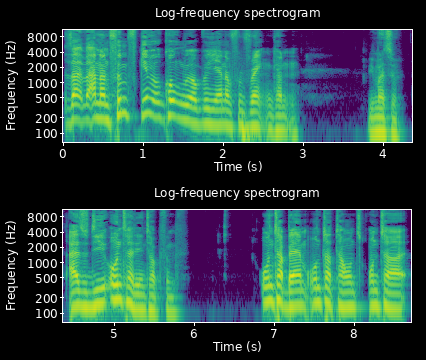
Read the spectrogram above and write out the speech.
anderen fünf? Gehen wir gucken wir, ob wir die anderen fünf ranken könnten. Wie meinst du? Also die unter den Top 5. Unter Bam, unter Towns, unter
